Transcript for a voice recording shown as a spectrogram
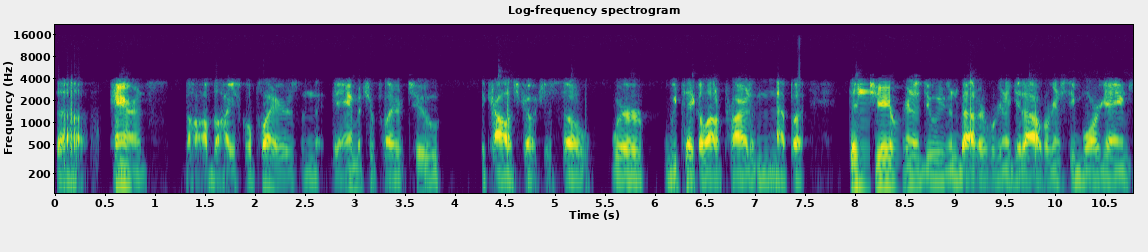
the parents of the high school players and the amateur player to the college coaches. So we're, we take a lot of pride in that, but this year we're going to do even better. We're going to get out. We're going to see more games.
